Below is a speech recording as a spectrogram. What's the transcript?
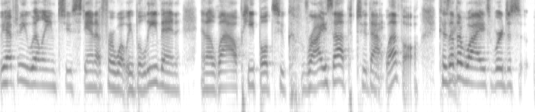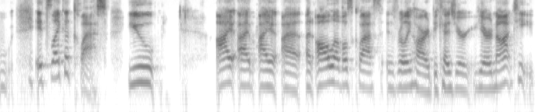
we have to be willing to stand up for what we believe in and allow people to rise up to that Right. level because Right. otherwise we're just it's like a class you I, I, I, I, an all levels class is really hard because you're, you're not, te-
